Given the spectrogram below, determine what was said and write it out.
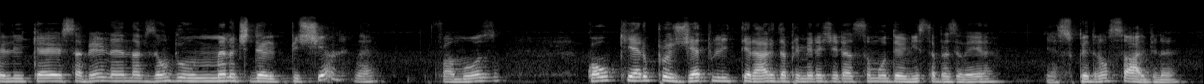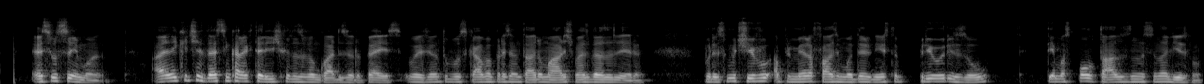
ele quer saber, né, na visão do Menot del Pichia, né, famoso, qual que era o projeto literário da primeira geração modernista brasileira? Esse o Pedrão sabe, né? Esse eu sei, mano. Ainda que tivessem características das vanguardas europeias, o evento buscava apresentar uma arte mais brasileira. Por esse motivo, a primeira fase modernista priorizou temas pautados no nacionalismo,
